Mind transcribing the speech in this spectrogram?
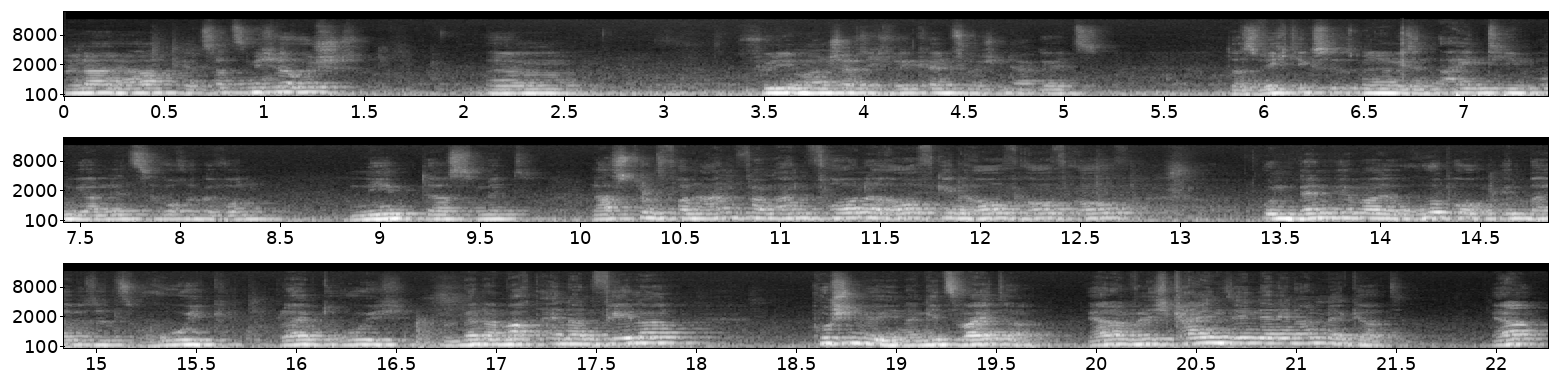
Männer, ja, jetzt hat es mich erwischt. Ähm, für die Mannschaft, ich will keinen zwischen Ehrgeiz. Das Wichtigste ist, wir sind ein Team und wir haben letzte Woche gewonnen. Nehmt das mit. Lasst uns von Anfang an vorne raufgehen, rauf, rauf, rauf. Und wenn wir mal Ruhe brauchen im Ballbesitz, ruhig. Bleibt ruhig. Und wenn da macht einer einen Fehler, pushen wir ihn, dann geht's weiter. Ja, dann will ich keinen sehen, der den anmeckert. Ja,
